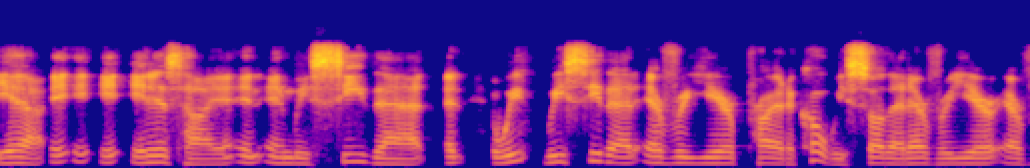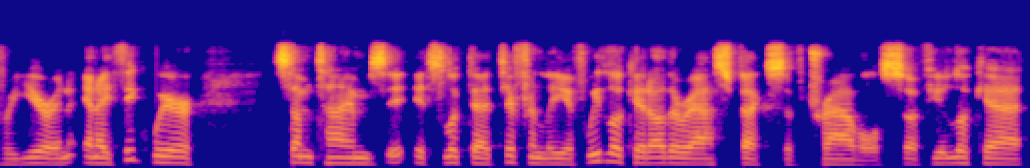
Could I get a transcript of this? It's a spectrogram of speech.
Yeah, it, it, it is high, and, and we see that. And we we see that every year prior to COVID. We saw that every year, every year, and and I think we're sometimes it's looked at differently. If we look at other aspects of travel, so if you look at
